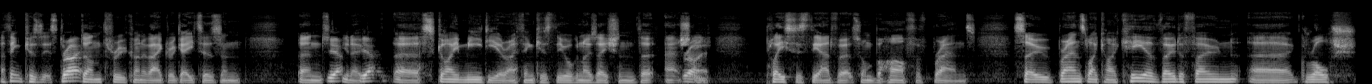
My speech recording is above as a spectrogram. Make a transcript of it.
I think because it's done through kind of aggregators and and Yeah, you know yeah. uh, Sky Media, I think, is the organisation that actually Right. Places the adverts on behalf of brands. So brands like IKEA, Vodafone, uh, Grolsch,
